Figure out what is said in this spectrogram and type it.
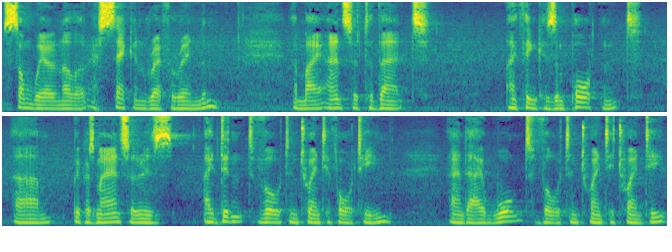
somewhere or another a second referendum. And my answer to that, I think, is important um, because my answer is I didn't vote in 2014 and I won't vote in 2020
